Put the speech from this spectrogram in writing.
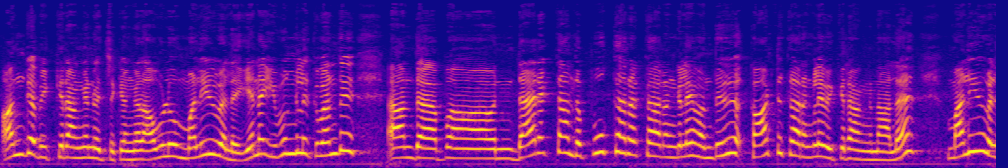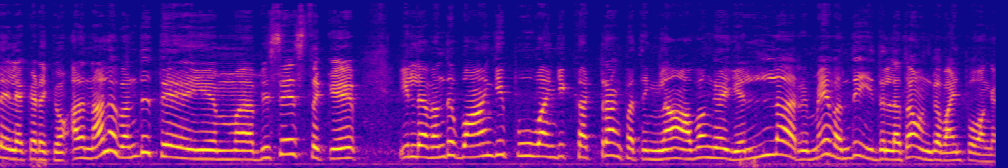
அங்கே விற்கிறாங்கன்னு வச்சுக்கோங்களேன். அவ்வளோ மலிவு விலை. ஏன்னா இவங்களுக்கு வந்து அந்த டைரெக்டாக அந்த பூக்காரக்காரங்களே வந்து காட்டுக்காரங்களே விற்கிறாங்கனால மலிவு விலையில் கிடைக்கும். அதனால் வந்து தே ம- விசேஷத்துக்கு இல்லை வந்து வாங்கி பூ வாங்கி கட்டுறாங்க பார்த்தீங்களா அவங்க எல்லாருமே வந்து இதில் தான் அங்கே வாங்கி போவாங்க.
